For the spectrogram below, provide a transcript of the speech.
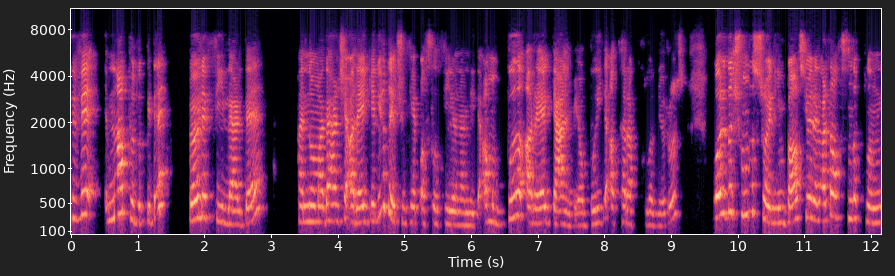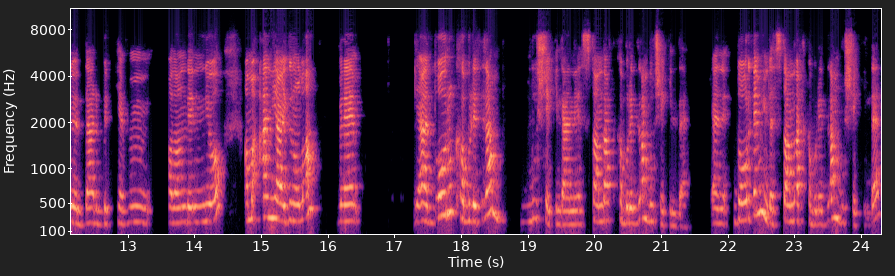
Ve ne yapıyorduk bir de? Böyle fiillerde hani normalde her şey araya geliyor da çünkü hep asıl fiil önemliydi. Ama b araya gelmiyor. B'yi atarak kullanıyoruz. Bu arada şunu da söyleyeyim. Bazı yörelerde aslında kullanılıyor. Der bir kevim falan deniliyor. Ama en yaygın olan ve yani doğru kabul edilen bu şekilde. Yani standart kabul edilen bu şekilde. Yani doğru demeyeyim de standart kabul edilen bu şekilde.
